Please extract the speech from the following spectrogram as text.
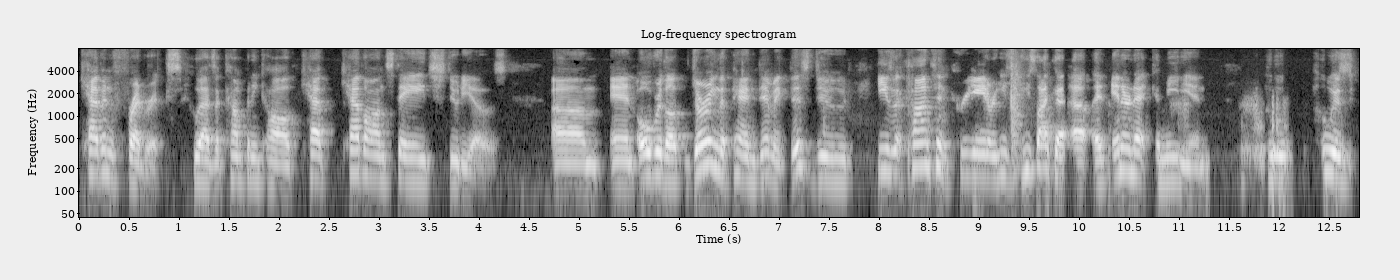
Kevin Fredericks who has a company called Kev, Kev on Stage Studios. Um, and over the during the pandemic, this dude, he's a content creator. He's he's like a, a, an internet comedian who who has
